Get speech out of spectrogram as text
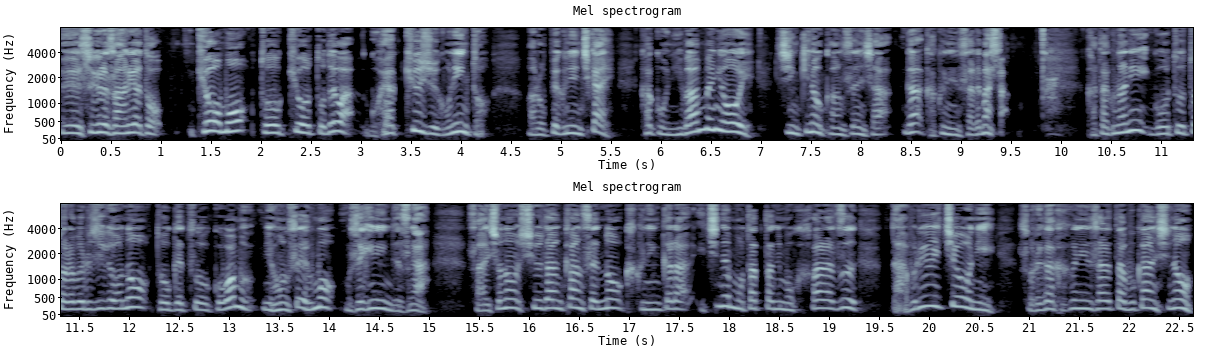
えー、杉浦さんありがとう今日も東京都では595人とまあ、600人近い過去2番目に多い新規の感染者が確認されました。かたくなに GoTo トラベル事業の凍結を拒む日本政府も無責任ですが、最初の集団感染の確認から1年も経ったにもかかわらず、WHO にそれが確認された武漢市の、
